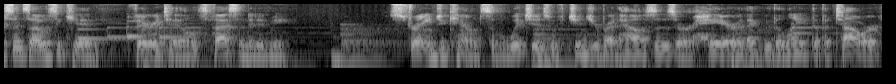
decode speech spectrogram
since I was a kid, fairy tales fascinated me. Strange accounts of witches with gingerbread houses or hair that grew the length of a tower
